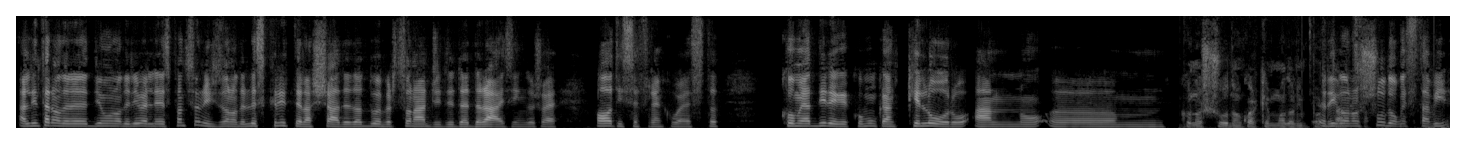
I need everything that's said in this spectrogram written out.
all'interno de- di uno dei livelli di espansioni ci sono delle scritte lasciate da due personaggi di Dead Rising, cioè Otis e Frank West, come a dire che comunque anche loro hanno ehm, Conosciuto in qualche modo l'importanza. riconosciuto questa, vi-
